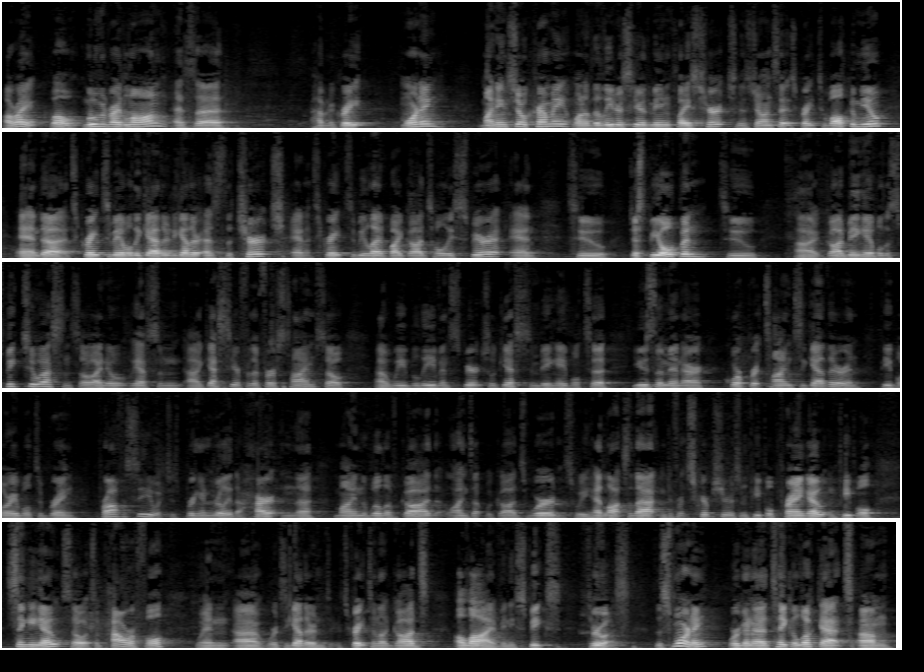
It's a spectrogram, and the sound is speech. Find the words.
All right, well, moving right along, as uh, having a great morning. My name's Joe Crummy, one of the leaders here at the Meeting Place Church, and as John said, it's great to welcome you. And uh, it's great to be able to gather together as the church, and it's great to be led by God's Holy Spirit and to just be open to uh, God being able to speak to us. And so I know we have some uh, guests here for the first time, so uh, we believe in spiritual gifts and being able to use them in our corporate time together, and people are able to bring prophecy, which is bringing really the heart and the mind, the will of God that lines up with God's word. So we had lots of that in different scriptures and people praying out and people singing out. So it's a powerful when uh, we're together. And it's great to know that God's alive and He speaks through us. This morning, we're going to take a look at, um,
